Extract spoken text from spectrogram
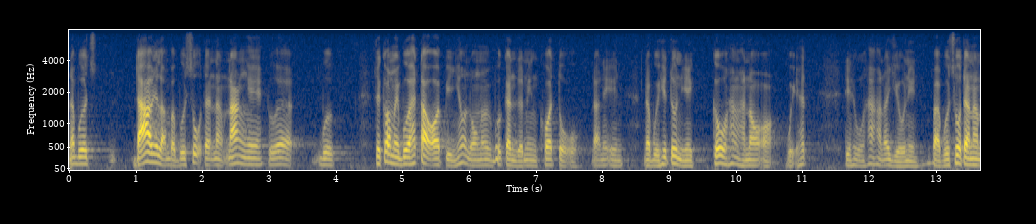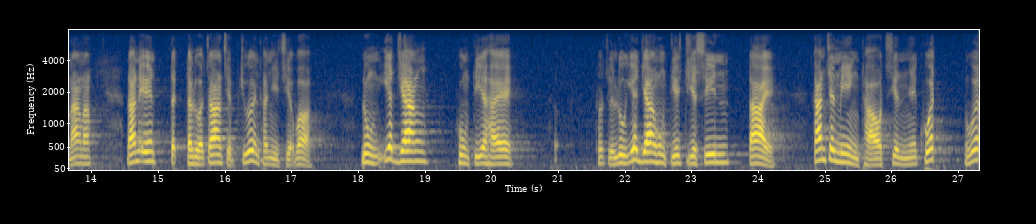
nó bữa đá như là bà bữa sụ ta nặng năng nghe bữa bữa sẽ có mấy bữa hát tạo ở pin hiếu lòng nó bữa cần rồi mình kho tổ đa ni in là bữa hít tu câu hang hà nó ở hết thì hùng hang hà nó nhiều nên bà bố số tại nặng năng nó đàn em ta lựa trang chụp chúa thành nhị triệu bà lùng yết giang hùng tía hay thôi chỉ lùng yết giang hùng tía chia xin tài can chân mình thảo xiên nhé khuất đúng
